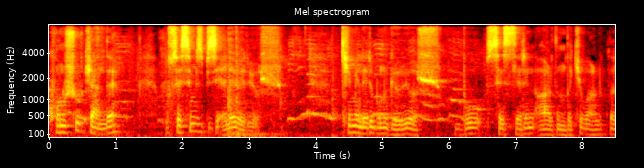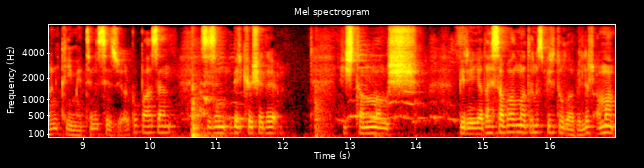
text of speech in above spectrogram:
konuşurken de bu sesimiz bizi ele veriyor. Kimileri bunu görüyor. Bu seslerin ardındaki varlıkların kıymetini seziyor. Bu bazen sizin bir köşede hiç tanınmamış biri ya da hesap almadığınız biri de olabilir ama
